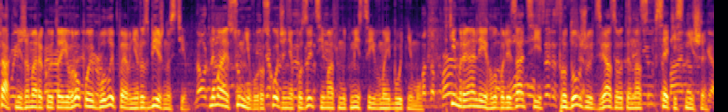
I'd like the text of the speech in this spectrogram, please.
Так, між Америкою та Європою були певні розбіжності. Немає сумніву, розходження позицій матимуть місце і в майбутньому. Втім, реалії глобалізації продовжують зв'язувати нас все тісніше.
